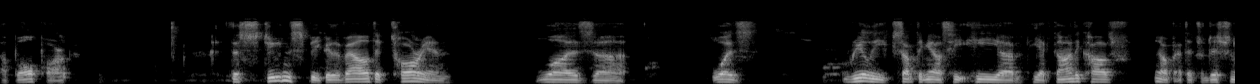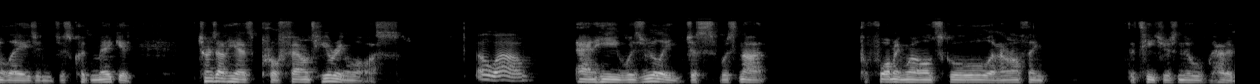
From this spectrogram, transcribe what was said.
uh, ballpark. The student speaker, the valedictorian, was uh, was really something else. He he uh, he had gone to college, you know, at the traditional age and just couldn't make it. Turns out he has profound hearing loss, Oh wow. and he was really just was not performing well in school, and I don't think the teachers knew how to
